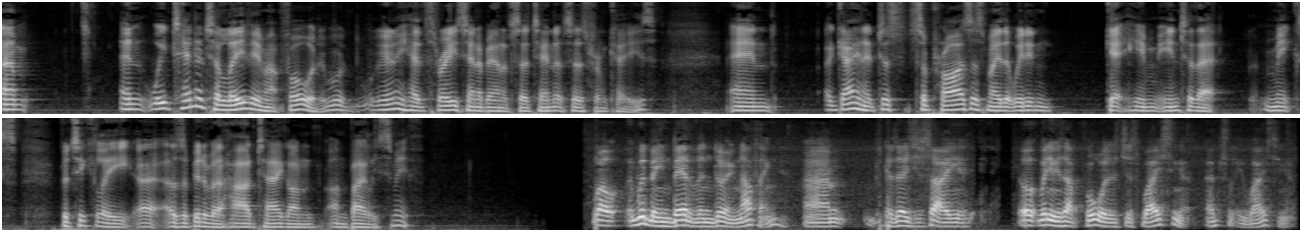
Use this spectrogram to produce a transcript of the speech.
Um, and we tended to leave him up forward. We only had three centre bounce attendances from Keays. And again, it just surprises me that we didn't get him into that mix, particularly uh, as a bit of a hard tag on, on Bailey Smith. Well, it would have been better than doing nothing, um, because as you say, uh, when he was up forward, it was just wasting it, absolutely wasting it.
